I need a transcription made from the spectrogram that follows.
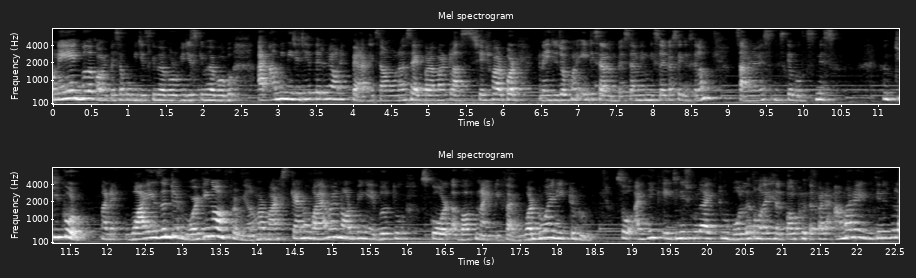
অনেকগুলো কমেন্ট পেয়েছি, আপু বিজেস কীভাবে করব বিজেস কীভাবে করব? আর আমি নিজে যেহেতু এটা নিয়ে অনেক প্যারা খাইছি, আমার মনে আছে একবার আমার ক্লাস শেষ হওয়ার পর মানে এই যে যখন এইটি সেভেন পেয়েছে, আমি মিসের কাছে গেছিলাম। সামিনা মিস মিসকে বলছি মিস কি করব? মানে why isn't it working out for me আমার মার্কস কেন? Why am I not being able to score above ninety five what do I need to do so I think এই জিনিসগুলো একটু বললে তোমাদের হেল্প আউট হতে পারে। আমার এই জিনিসগুলো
